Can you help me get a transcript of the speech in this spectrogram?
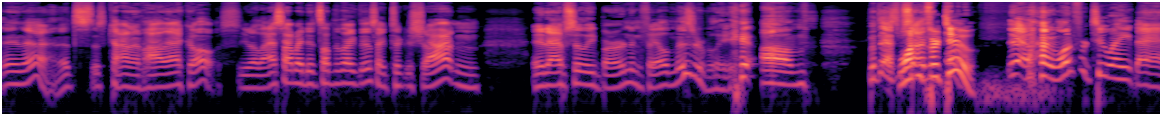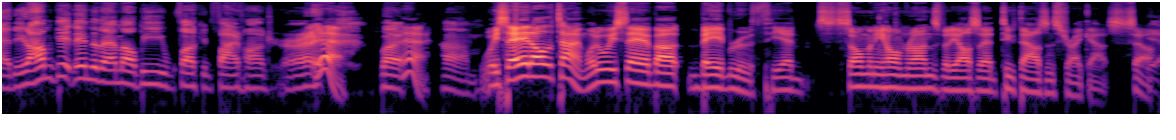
and yeah, that's that's kind of how that goes. You know, last time I did something like this, I took a shot and it absolutely burned and failed miserably. um, but that's One for two. Yeah, one for two ain't bad. dude. I'm getting into the MLB fucking 500. All right. Yeah, But yeah. um, We say it all the time. What do we say about Babe Ruth? He had so many home runs, but he also had 2,000 strikeouts. So yeah,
